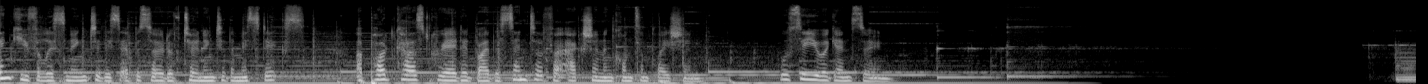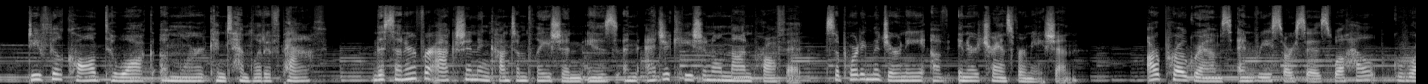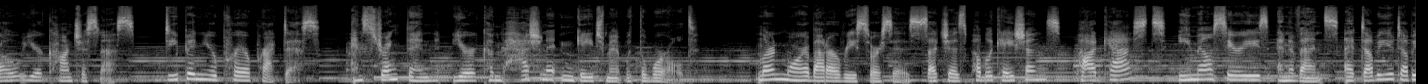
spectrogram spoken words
Thank you for listening to this episode of Turning to the Mystics, a podcast created by the Center for Action and Contemplation. We'll see you again soon. Do you feel called to walk a more contemplative path? The Center for Action and Contemplation is an educational nonprofit supporting the journey of inner transformation. Our programs and resources will help grow your consciousness deepen your prayer practice, and strengthen your compassionate engagement with the world. Learn more about our resources, such as publications, podcasts, email series, and events at www.cac.org.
